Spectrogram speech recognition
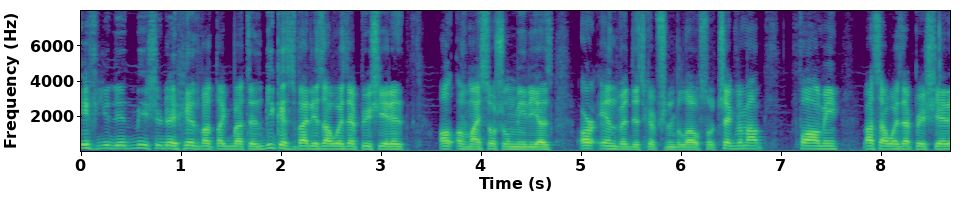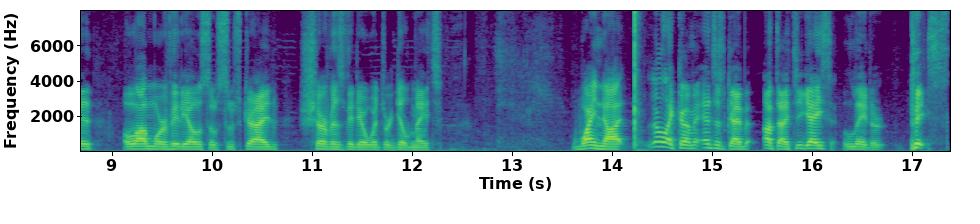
If you did, be sure to hit that like button because that is always appreciated. All of my social medias are in the description below, so check them out follow me. That's always appreciated. A lot more videos, so subscribe, share this video with your guildmates. Why not? Like, comment, and subscribe. I'll talk to you guys later. Peace.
